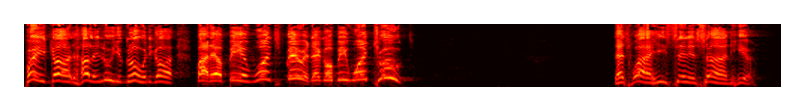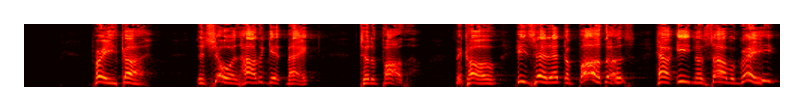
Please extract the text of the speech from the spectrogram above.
praise God, hallelujah, glory to God, by there being one spirit, there going to be one truth. That's why he sent his son here praise God, to show us how to get back to the Father. Because he said that the fathers have eaten a sour grape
